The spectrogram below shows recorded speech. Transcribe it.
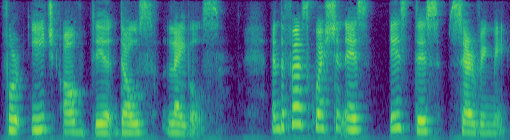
for each of the, those labels. And the first question is Is this serving me?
